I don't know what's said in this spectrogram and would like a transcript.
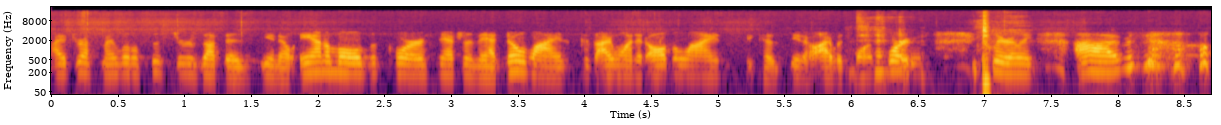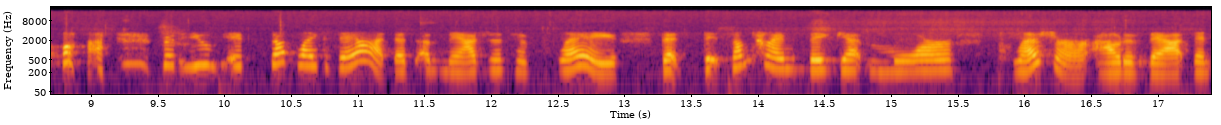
I dressed my little sisters up as you know animals, of course. Naturally, they had no lines because I wanted all the lines because you know I was more important, clearly. Um, so, but you, it's stuff like that. That's imaginative play. That, that sometimes they get more pleasure out of that than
